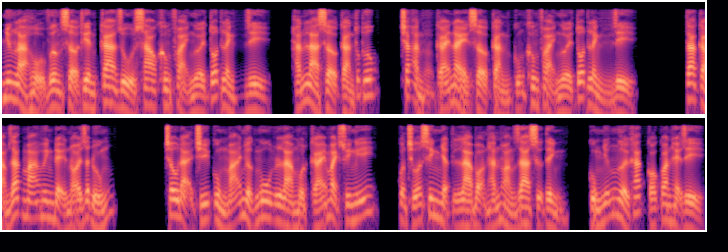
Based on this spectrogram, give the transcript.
nhưng là hổ vương sở thiên ca dù sao không phải người tốt lành gì, hắn là sở càn thúc thúc, chắc hẳn cái này sở càn cũng không phải người tốt lành gì. Ta cảm giác mã huynh đệ nói rất đúng. Châu đại trí cùng mã nhược ngu là một cái mạch suy nghĩ quân chúa sinh nhật là bọn hắn hoàng gia sự tình, cùng những người khác có quan hệ gì?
